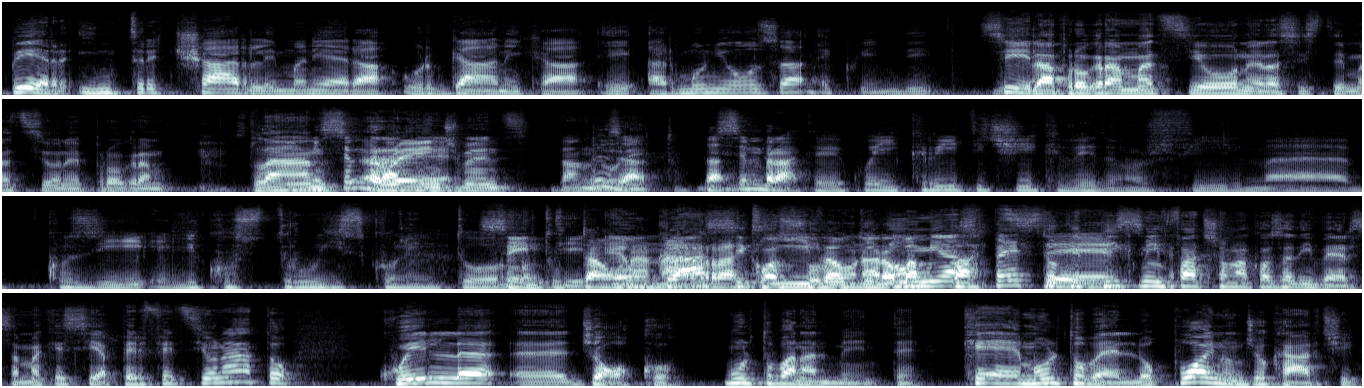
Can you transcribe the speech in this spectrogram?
Per intrecciarle in maniera organica e armoniosa e quindi Sì, la programmazione, la sistemazione, program plans, sembrate- arrangements. Dandori. Esatto. Mi Dandori. sembrate quei critici che vedono il film eh, così e gli costruiscono intorno Senti, tutta è una un classico narrativa, assoluto. una roba non mi aspetto che pazzesca. Pikmin faccia una cosa diversa, ma che sia perfezionato quel eh, gioco, molto banalmente, che è molto bello, puoi non giocarci,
